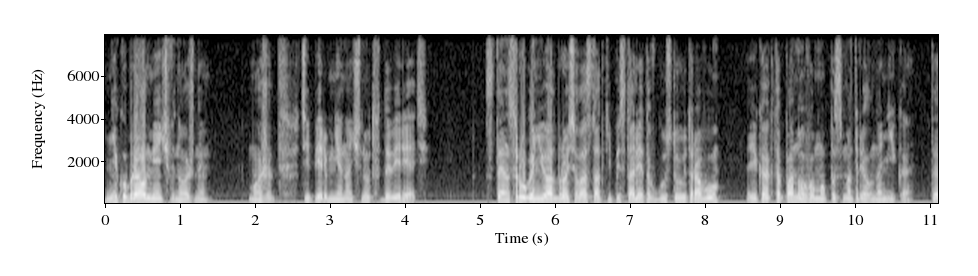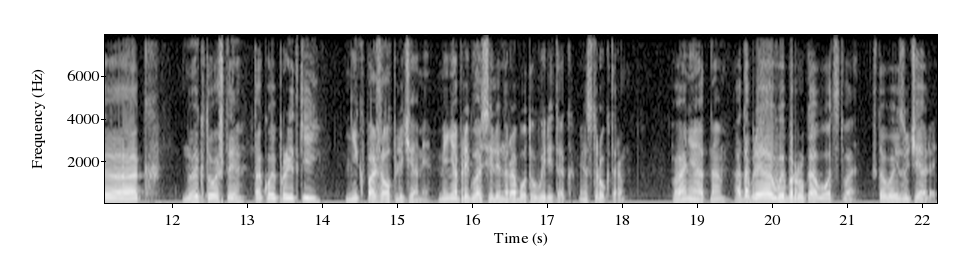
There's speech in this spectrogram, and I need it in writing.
Ник убрал меч в ножны. Может, теперь мне начнут доверять? Стэн с руганью отбросил остатки пистолета в густую траву и как-то по-новому посмотрел на Ника. «Так, ну и кто ж ты такой прыткий?» Ник пожал плечами. «Меня пригласили на работу в Иритек, инструктором. «Понятно. Одобряю выбор руководства. Что вы изучали?»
